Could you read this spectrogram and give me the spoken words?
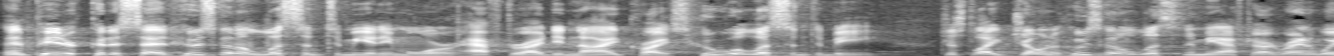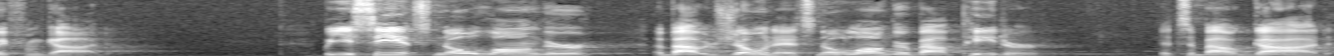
And Peter could have said, Who's going to listen to me anymore after I denied Christ? Who will listen to me? Just like Jonah, who's going to listen to me after I ran away from God? But you see, it's no longer about Jonah. It's no longer about Peter, it's about God.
